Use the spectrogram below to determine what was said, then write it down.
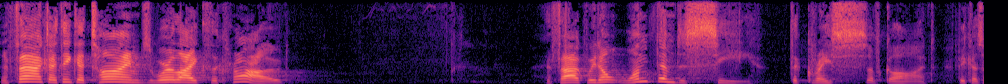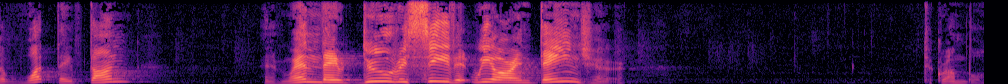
In fact, I think at times we're like the crowd. In fact, we don't want them to see the grace of God because of what they've done. And when they do receive it, we are in danger to grumble.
